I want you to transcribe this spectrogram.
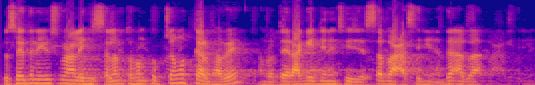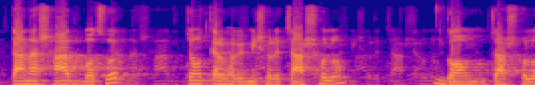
তো সেদিন ইউসুফ আলহ ইসলাম তখন খুব চমৎকার ভাবে আমরা তো এর আগে জেনেছি যে সাবা আসিনী না আবা টানা সাত বছর চমৎকার ভাবে মিশরে চাষ হলো। গম চাষ হলো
